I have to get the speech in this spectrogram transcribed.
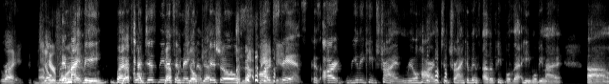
Right. I'm Joe here for It it. might be, but That's I just needed to make Joe an gets official for not paying hard stance because Art really keeps trying real hard to try and convince other people that he will be my uh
